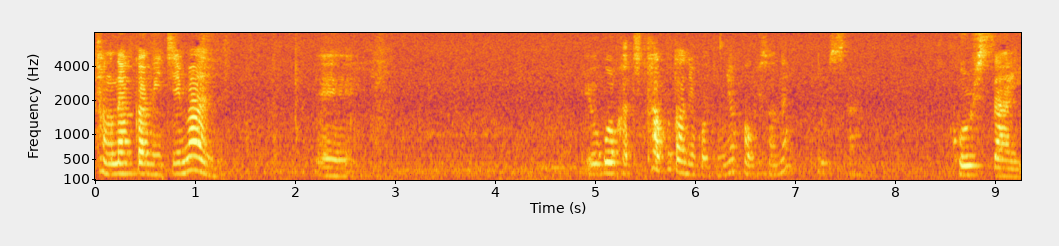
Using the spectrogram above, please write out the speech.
장난감이지만 예. 요걸 같이 타고 다니거든요. 거기서는 골사이. 골사이.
